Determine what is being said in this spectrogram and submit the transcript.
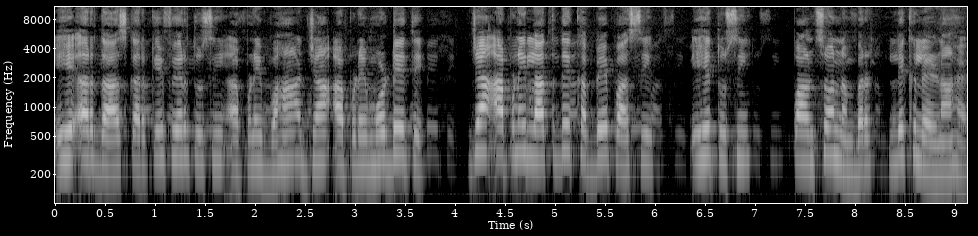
ਇਹ ਅਰਦਾਸ ਕਰਕੇ ਫਿਰ ਤੁਸੀਂ ਆਪਣੀ ਬਾਹਾਂ ਜਾਂ ਆਪਣੇ ਮੋਢੇ ਤੇ ਜਾਂ ਆਪਣੀ ਲੱਤ ਦੇ ਖੱਬੇ ਪਾਸੇ ਇਹ ਤੁਸੀਂ 500 ਨੰਬਰ ਲਿਖ ਲੈਣਾ ਹੈ।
